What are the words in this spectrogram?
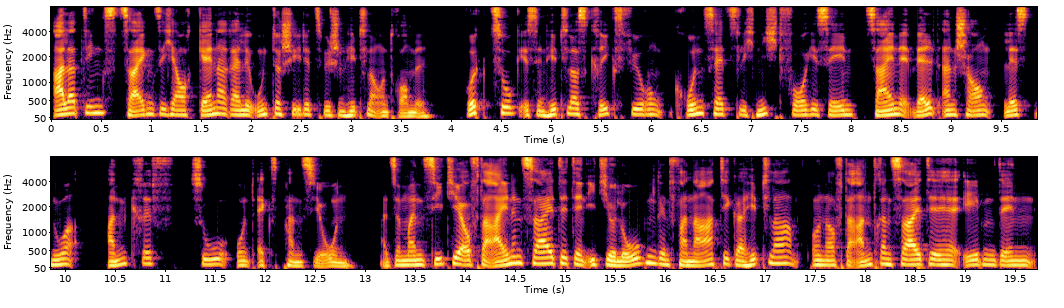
Allerdings zeigen sich auch generelle Unterschiede zwischen Hitler und Rommel. Rückzug ist in Hitlers Kriegsführung grundsätzlich nicht vorgesehen, seine Weltanschauung lässt nur Angriff zu und Expansion. Also man sieht hier auf der einen Seite den Ideologen, den Fanatiker Hitler und auf der anderen Seite eben den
